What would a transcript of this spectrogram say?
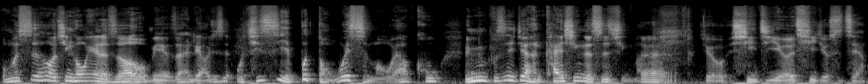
我们事后庆功宴的时候，我们也在聊，就是我其实也不懂为什么我要哭，明明不是一件很开心的事情嘛，就喜极而泣就是这样。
